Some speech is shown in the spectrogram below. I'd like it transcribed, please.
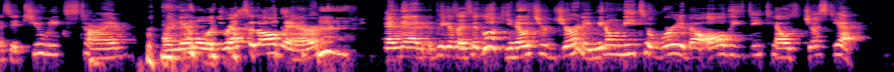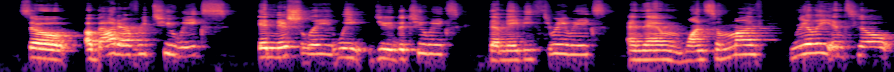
i say two weeks time and then we'll address it all there. And then because i said look you know it's your journey. We don't need to worry about all these details just yet. So about every two weeks initially we do the two weeks then maybe three weeks and then once a month really until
